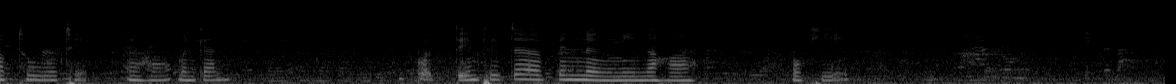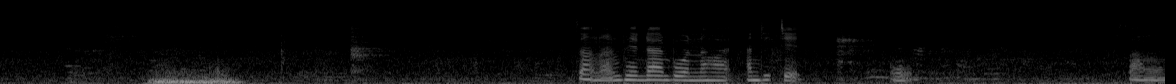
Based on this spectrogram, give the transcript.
up to vertex นะคะเหมือนกัน กดตีนฟีเจอร์เป็นหนึ่งมิลนะคะ โอเค จากนั้นเพจด้านบนนะคะ อันที่เจ็ดโอ้สร้างวง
